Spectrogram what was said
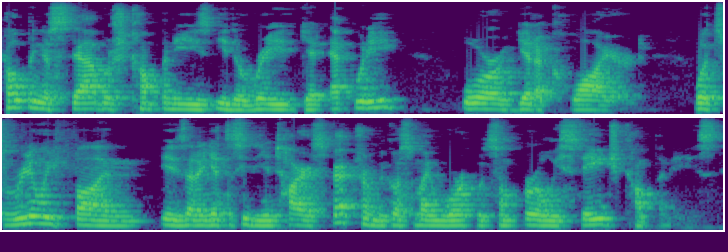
helping establish companies either raise, get equity or get acquired. What's really fun is that I get to see the entire spectrum because of my work with some early stage companies.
